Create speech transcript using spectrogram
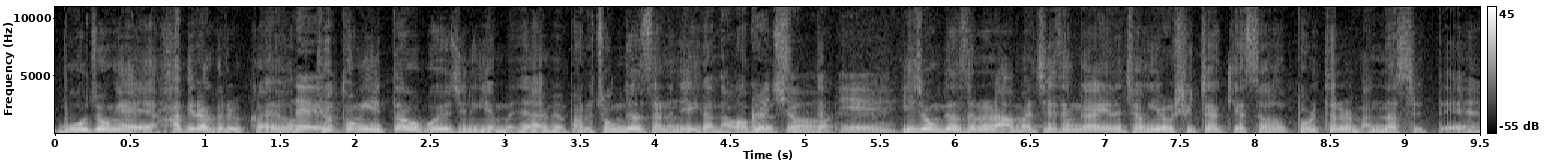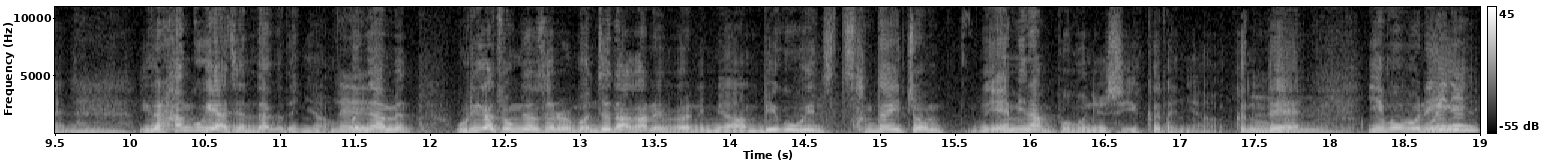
모종의 합의라 그럴까요? 네. 교통이 있다고 보여지는 게 뭐냐면 바로 종전선언 얘기가 나와버렸습니다. 그렇죠. 예. 이 종전선언은 아마 제 생각에는 정의용 실장께서 볼턴을 만났을 때 이건 한국의 아젠다거든요. 네. 왜냐하면 우리가 종전선언을 먼저 나가려면 미국이 상당히 좀 예민한 부분일 수 있거든요. 근데 이 부분이 우리는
